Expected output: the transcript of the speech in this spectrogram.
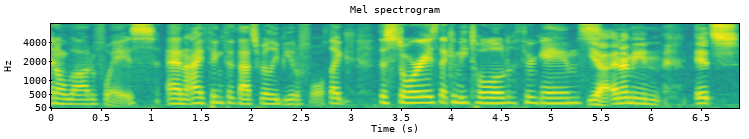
in a lot of ways. And I think that that's really beautiful. Like the stories that can be told through games. Yeah, and I mean, it's.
